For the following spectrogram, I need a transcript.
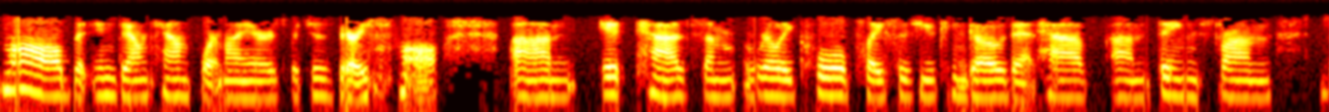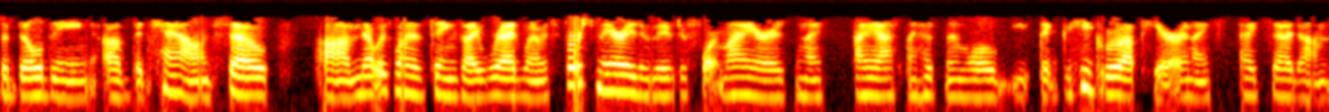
small, but in downtown Fort Myers, which is very small. Um, it has some really cool places you can go that have um, things from the building of the town. So um, that was one of the things I read when I was first married and moved to Fort Myers. And I I asked my husband, well, he grew up here, and I I said, um,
